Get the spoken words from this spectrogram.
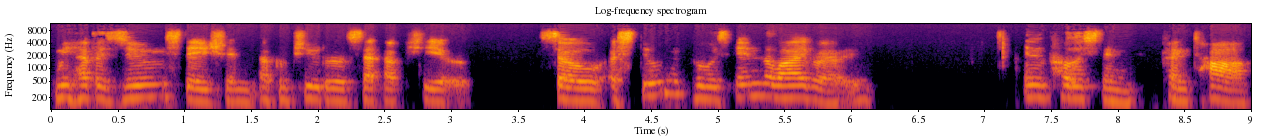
We have a Zoom station, a computer set up here. So a student who is in the library in person can talk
